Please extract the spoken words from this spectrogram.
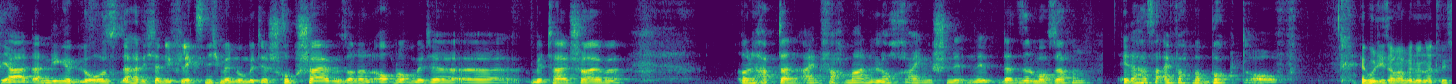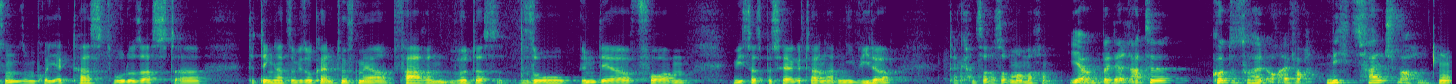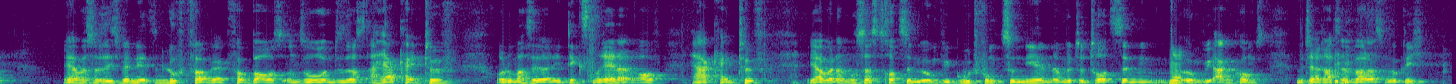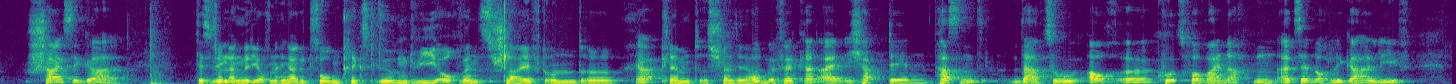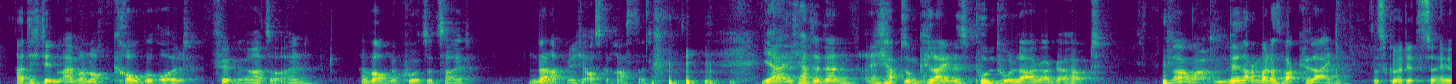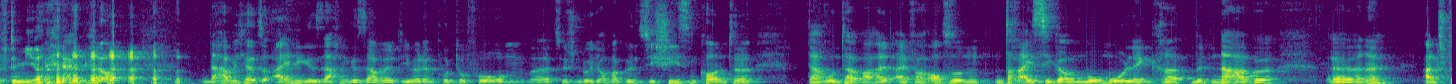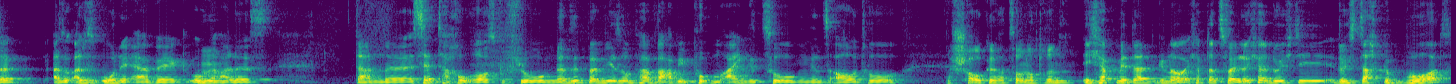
Ja, dann ging es los. Da hatte ich dann die Flex nicht mehr nur mit der Schrubbscheibe, sondern auch noch mit der äh, Metallscheibe. Und hab dann einfach mal ein Loch reingeschnitten. Das sind aber auch Sachen, ey, da hast du einfach mal Bock drauf. Ja gut, ich sag mal, wenn du natürlich so, so ein Projekt hast, wo du sagst, äh, das Ding hat sowieso keinen TÜV mehr, fahren wird das so in der Form, wie es das bisher getan hat, nie wieder, dann kannst du das auch mal machen. Ja, und bei der Ratte konntest du halt auch einfach nichts falsch machen. Ja. Ja, was weiß ich, wenn du jetzt ein Luftfahrwerk verbaust und so und du sagst, ah ja, kein TÜV und du machst dir da die dicksten Räder drauf, ja, kein TÜV. Ja, aber dann muss das trotzdem irgendwie gut funktionieren, damit du trotzdem Ja. irgendwie ankommst. Mit der Ratte war das wirklich scheißegal. Deswegen, Solange du die auf den Hänger gezogen kriegst, irgendwie, auch wenn es schleift und äh, Ja. klemmt, ist scheiße. Oh, mir fällt gerade ein, ich habe den passend dazu auch äh, kurz vor Weihnachten, als er noch legal lief, hatte ich den einmal noch grau gerollt. Fällt mir gerade so ein. Da war auch eine kurze Zeit. Und danach bin ich ausgerastet. ja, ich hatte dann, ich habe so ein kleines Punto-Lager gehabt. Sagen wir, mal. wir sagen mal, das war klein. Das gehört jetzt zur Hälfte mir. Ja, genau. Da habe ich halt so einige Sachen gesammelt, die man im Punto-Forum äh, zwischendurch auch mal günstig schießen konnte. Darunter war halt einfach auch so ein 30er Momo-Lenkrad mit Narbe. Äh, ne? Anstatt, also alles ohne Airbag, ohne alles. Dann äh, ist der Tacho rausgeflogen. Dann sind bei mir so ein paar Barbie-Puppen eingezogen ins Auto. Eine Schaukel hat es auch noch drin. Ich habe mir dann, genau, ich habe dann zwei Löcher durch die, durchs Dach gebohrt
